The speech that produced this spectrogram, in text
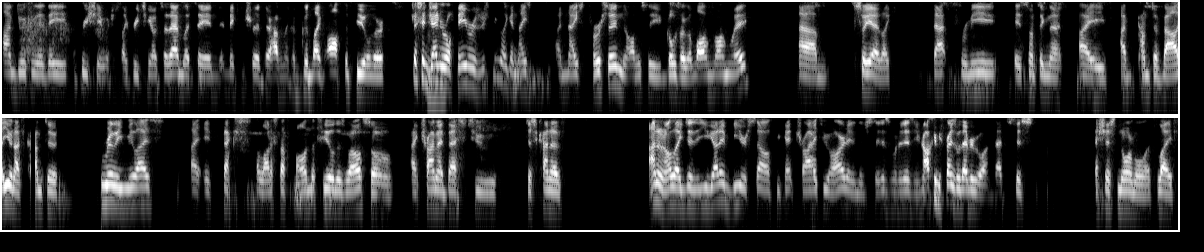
i'm doing things that they appreciate which is like reaching out to them let's say and, and making sure that they're having like a good life off the field or just in mm-hmm. general favors just being like a nice a nice person obviously goes like a long long way. Um so yeah like that for me is something that i i've come to value and i've come to really realize it affects a lot of stuff on the field as well so i try my best to just kind of I don't know, like just you got to be yourself. You can't try too hard, and it, just, it is what it is. You're not gonna be friends with everyone. That's just that's just normal. It's life.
